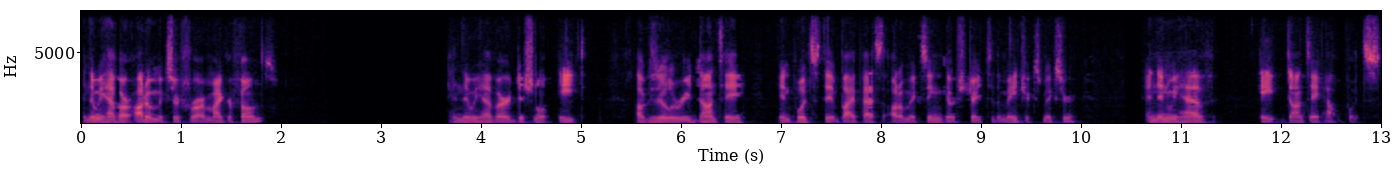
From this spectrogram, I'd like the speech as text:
And then we have our auto mixer for our microphones. And then we have our additional eight auxiliary Dante inputs that bypass the auto mixing and go straight to the matrix mixer. And then we have eight Dante outputs.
